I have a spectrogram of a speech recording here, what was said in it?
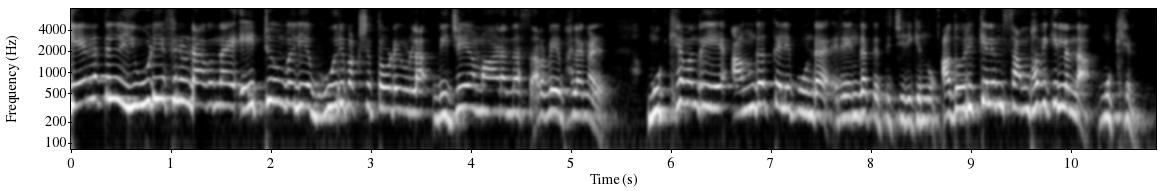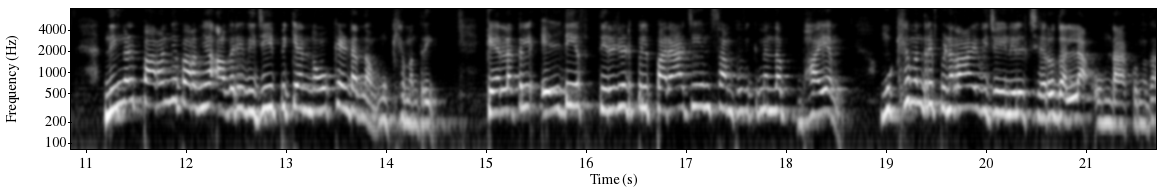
കേരളത്തിൽ യു ഡി എഫിനുണ്ടാകുന്ന ഏറ്റവും വലിയ ഭൂരിപക്ഷത്തോടെയുള്ള വിജയമാണെന്ന സർവേ ഫലങ്ങൾ മുഖ്യമന്ത്രിയെ അങ്കക്കലി പൂണ്ട് രംഗത്തെത്തിച്ചിരിക്കുന്നു. അതൊരിക്കലും സംഭവിക്കില്ലെന്ന് മുഖ്യൻ. നിങ്ങൾ പറഞ്ഞു പറഞ്ഞ് അവരെ വിജയിപ്പിക്കാൻ നോക്കേണ്ടെന്ന് മുഖ്യമന്ത്രി. കേരളത്തിൽ എൽ ഡി എഫ് തിരഞ്ഞെടുപ്പിൽ പരാജയം സംഭവിക്കുമെന്ന ഭയം മുഖ്യമന്ത്രി പിണറായി വിജയനിൽ ചെറുതല്ല ഉണ്ടാക്കുന്നത്.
